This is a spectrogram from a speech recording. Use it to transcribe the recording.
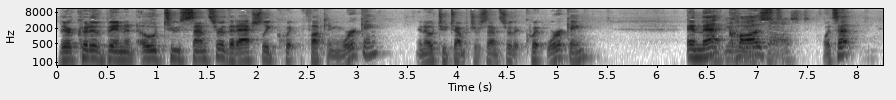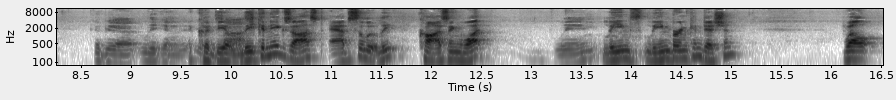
There could have been an O2 sensor that actually quit fucking working, an O2 temperature sensor that quit working. And that Leak caused. What's that? could be a leak in It could be a leak in the exhaust, absolutely, causing what? lean. Lean, lean burn condition. Well,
